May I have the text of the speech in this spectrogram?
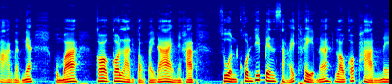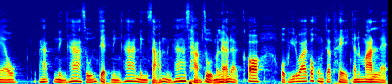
ทางแบบเนี้ย ผมว่าก็ก็รันต่อไปได้นะครับ ส่วนคนที่เป็นสายเทรดนะ เราก็ผ่านแนวนะครับ1507 1513 1530 มาแล้วเนี่ยก็ผมคิดว่าก็คงจะเทรดกันมันแหละ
